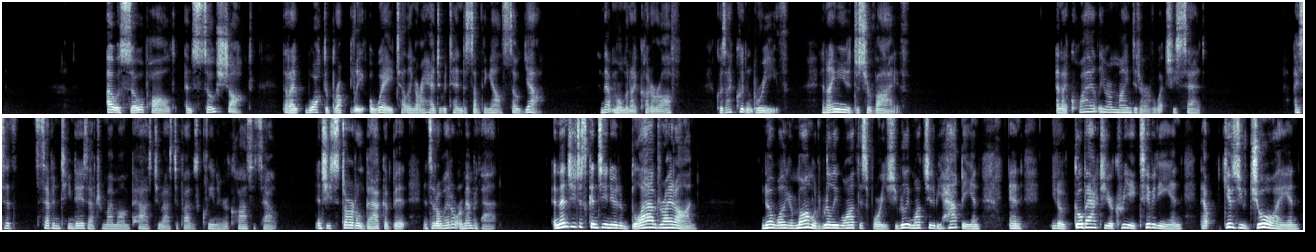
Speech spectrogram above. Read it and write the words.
I was so appalled and so shocked that I walked abruptly away, telling her I had to attend to something else. So, yeah, in that moment I cut her off because I couldn't breathe and I needed to survive. And I quietly reminded her of what she said. I said, 17 days after my mom passed, you asked if I was cleaning her closets out. And she startled back a bit and said, Oh, I don't remember that. And then she just continued and blabbed right on. You know, well, your mom would really want this for you. She really wants you to be happy and, and, you know, go back to your creativity and that gives you joy. And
